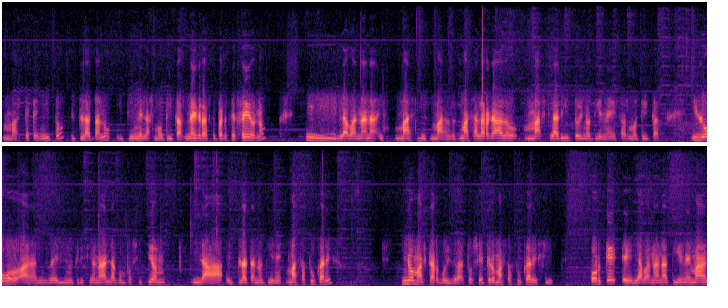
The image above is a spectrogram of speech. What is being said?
más pequeñito el plátano y tiene las motitas negras que parece feo, ¿no? Y la banana es más, más, más alargado, más clarito y no tiene esas motitas. Y luego a nivel nutricional, la composición, el plátano tiene más azúcares, no más carbohidratos, ¿eh? pero más azúcares sí, porque eh, la banana tiene más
